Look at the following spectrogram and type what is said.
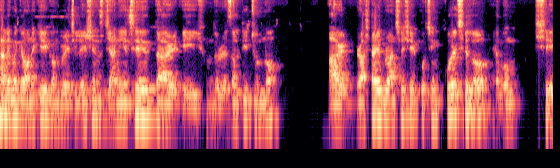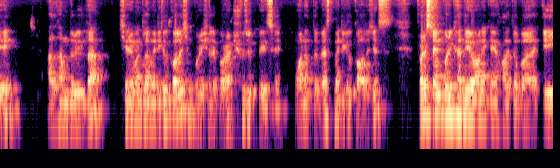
হালিমাকে অনেকেই কংগ্রেচুলেশনস জানিয়েছে তার এই সুন্দর রেজাল্টের জন্য। আর রাজশাহী ব্রাঞ্চে সে কোচিং করেছিল এবং সে আলহামদুলিল্লাহ শেরেবাংলা মেডিকেল কলেজ বরিশালে পড়ার সুযোগ পেয়েছে। One of the best medical colleges first time পরীক্ষা দিয়ে অনেকে হয়তো বা এই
